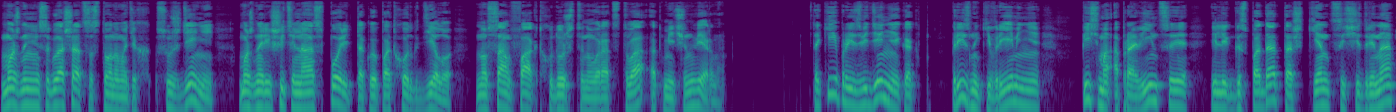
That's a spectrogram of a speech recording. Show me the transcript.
Можно не соглашаться с тоном этих суждений, можно решительно оспорить такой подход к делу, но сам факт художественного родства отмечен верно. Такие произведения, как «Признаки времени», «Письма о провинции» или «Господа ташкентцы Щедрина»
